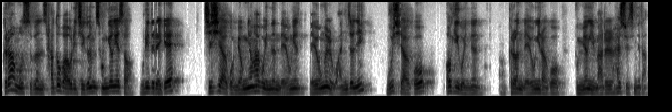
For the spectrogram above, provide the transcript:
그러한 모습은 사도 바울이 지금 성경에서 우리들에게 지시하고 명령하고 있는 내용의, 내용을 완전히 무시하고 어기고 있는 그런 내용이라고 분명히 말을 할 수 있습니다.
